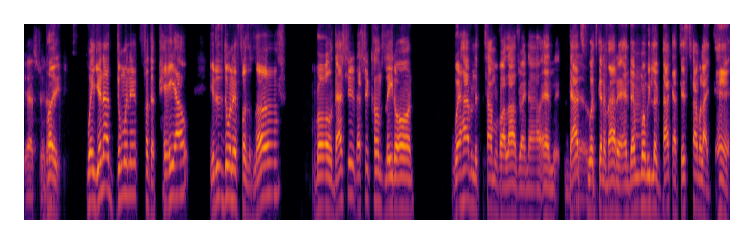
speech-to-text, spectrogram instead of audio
yeah, straight up. But when you're not doing it for the payout, you're just doing it for the love, bro. That shit, that shit comes later on. We're having the time of our lives right now, and that's Yeah. what's gonna matter. And then when we look back at this time, we're like, damn,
